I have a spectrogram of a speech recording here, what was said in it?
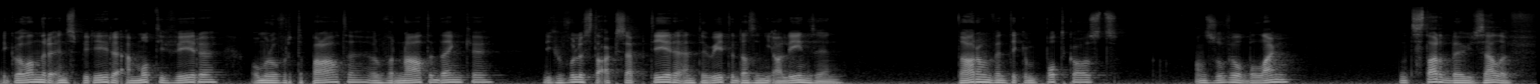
Ik wil anderen inspireren en motiveren om erover te praten, erover na te denken, die gevoelens te accepteren en te weten dat ze niet alleen zijn. Daarom vind ik een podcast van zoveel belang. Het start bij jezelf.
